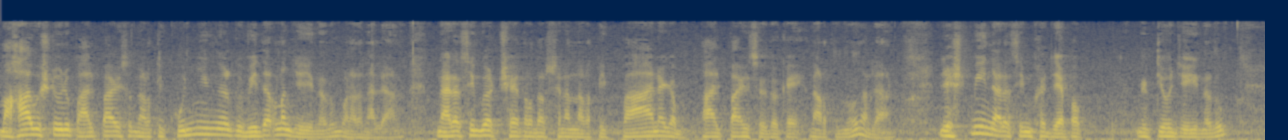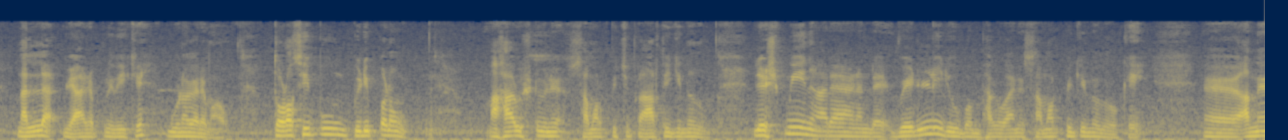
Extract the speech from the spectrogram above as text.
മഹാവിഷ്ണുവിന് പാൽപ്പായസം നടത്തി കുഞ്ഞുങ്ങൾക്ക് വിതരണം ചെയ്യുന്നതും വളരെ നല്ലതാണ്. നരസിംഹ ക്ഷേത്ര ദർശനം നടത്തി പാനകം പാൽപ്പായസം ഇതൊക്കെ നടത്തുന്നത് നല്ലതാണ്. ലക്ഷ്മി നരസിംഹ ജപം നിത്യവും ചെയ്യുന്നതും നല്ല വ്യാഴപ്രീതിക്ക് ഗുണകരമാവും. തുളസിപ്പൂവും പിടിപ്പണവും മഹാവിഷ്ണുവിന് സമർപ്പിച്ച് പ്രാർത്ഥിക്കുന്നതും ലക്ഷ്മി നാരായണന്റെ വെള്ളി രൂപം ഭഗവാന് സമർപ്പിക്കുന്നതുമൊക്കെ അന്നേ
